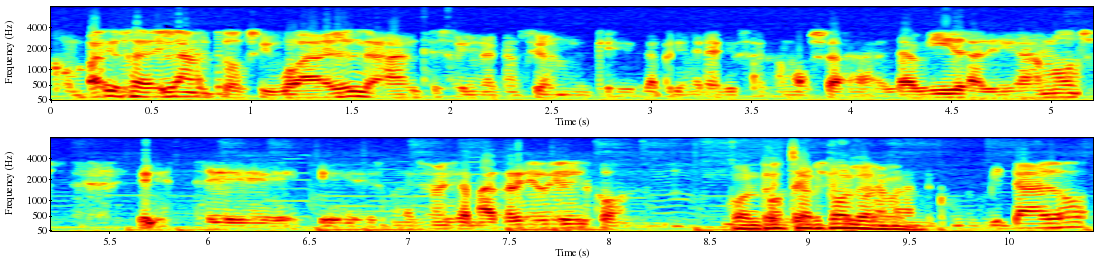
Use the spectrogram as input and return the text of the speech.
con varios adelantos igual, antes hay una canción que la primera que sacamos a la vida, digamos, este, que es una canción que se llama Rebel con con Richard Coleman como invitado,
